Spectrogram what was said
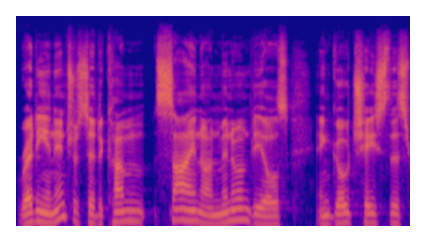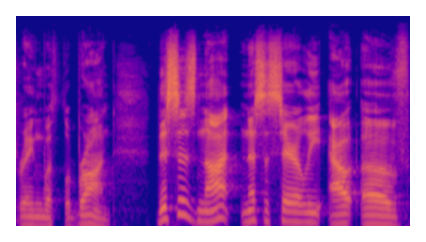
ready and interested to come sign on minimum deals and go chase this ring with LeBron. This is not necessarily out of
